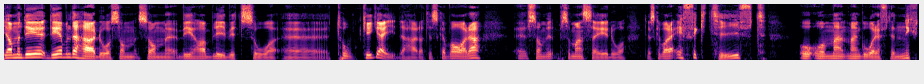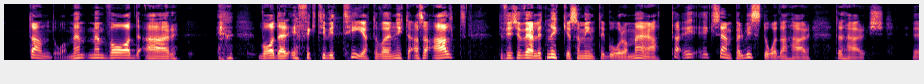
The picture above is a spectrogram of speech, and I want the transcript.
Ja, men det, det, är väl det här då som, som eh, vi har blivit så eh, tokiga i det här, att det ska vara, eh, som, som man säger då, det ska vara effektivt och, och man, man går efter nyttan då. Men, men vad, är, vad är effektivitet och vad är nytta? Alltså allt, det finns ju väldigt mycket som inte går att mäta. E, exempelvis då den här, den här eh,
